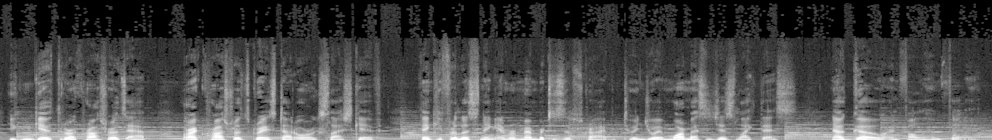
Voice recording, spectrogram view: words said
You can give through our Crossroads app or at CrossroadsGrace.org/slash/give. Thank you for listening and remember to subscribe to enjoy more messages like this. Now go and follow him fully.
